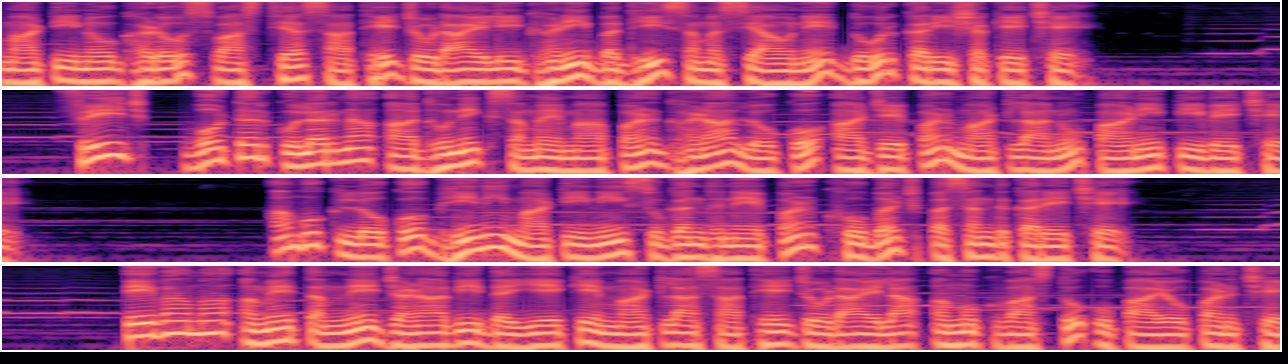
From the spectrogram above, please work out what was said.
માટીનો ઘડો સ્વાસ્થ્ય સાથે જોડાયેલી ઘણી બધી સમસ્યાઓને દૂર કરી શકે છે. ફ્રીજ, વોટર કુલરના આધુનિક સમયમાં પણ ઘણા લોકો આજે પણ માટલાનું પાણી પીવે છે. અમુક લોકો ભીની માટીની સુગંધને પણ ખૂબ જ પસંદ કરે છે. તેવામાં અમે તમને જણાવી દઈએ કે માટલા સાથે જોડાયેલા અમુક વાસ્તુ ઉપાયો પણ છે,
